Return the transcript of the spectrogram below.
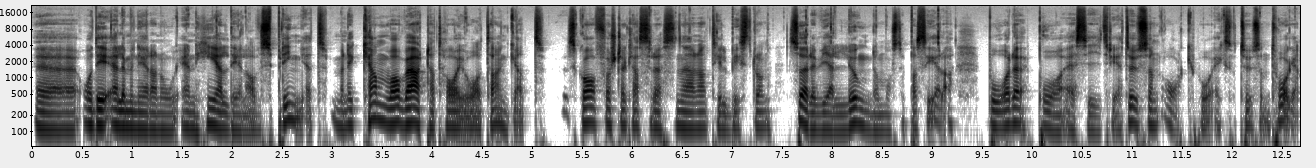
Eh, eh, och det eliminerar nog en hel del av springet. Men det kan vara värt att ha i åtanke att ska första klassresenärerna till bistron så är det via Lugn de måste passera. Både på SI 3000 och på X2000-tågen.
